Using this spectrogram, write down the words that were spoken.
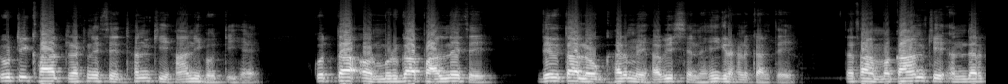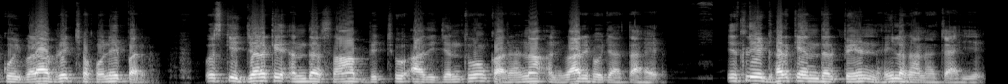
टूटी खाट रखने से धन की हानि होती है। कुत्ता और मुर्गा पालने से देवता लोग घर में भविष्य नहीं ग्रहण करते, तथा मकान के अंदर कोई बड़ा वृक्ष होने पर उसकी जड़ के अंदर सांप, बिच्छू आदि जंतुओं का रहना अनिवार्य हो जाता है। इसलिए घर के अंदर पेड़ नहीं लगाना चाहिए।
